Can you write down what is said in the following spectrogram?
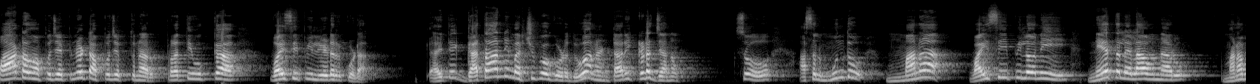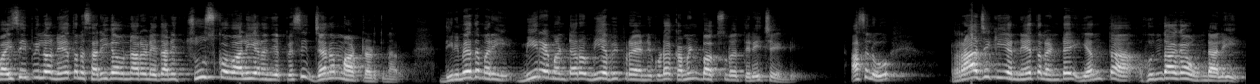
పాఠం అప్పచెప్పినట్టు అప్పచెప్తున్నారు. ప్రతి ఒక్క వైసీపీ లీడర్ కూడా. అయితే గతాన్ని మర్చిపోకూడదు అని అంటారు ఇక్కడ జనం. సో అసలు ముందు మన వైసీపీలోని నేతలు ఎలా ఉన్నారు? మన వైసీపీలో నేతలు సరిగా ఉన్నారా లేదా అని చూసుకోవాలి అని చెప్పేసి జనం మాట్లాడుతున్నారు. దీని మీద మరి మీరేమంటారో మీ అభిప్రాయాన్ని కూడా కమెంట్ బాక్స్లో తెలియచేయండి. అసలు రాజకీయ నేతలంటే ఎంత హుందాగా ఉండాలి?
